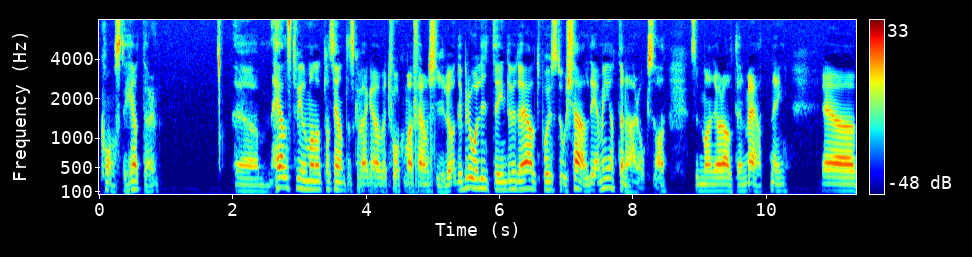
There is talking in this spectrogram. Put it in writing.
konstigheter. Eh, helst vill man att patienten ska väga över 2,5 kilo. Det beror lite individuellt på hur stor kärldiametern är också. Så man gör alltid en mätning. Eh,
